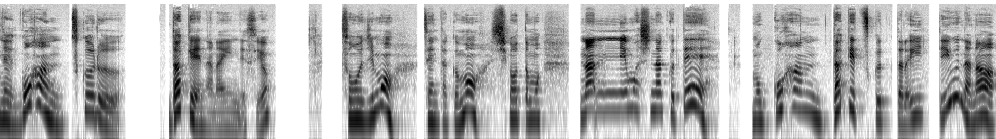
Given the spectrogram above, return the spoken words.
ね、ご飯作るだけならいいんですよ。掃除も洗濯も仕事も何にもしなくて、もうご飯だけ作ったらいいっていうなら、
